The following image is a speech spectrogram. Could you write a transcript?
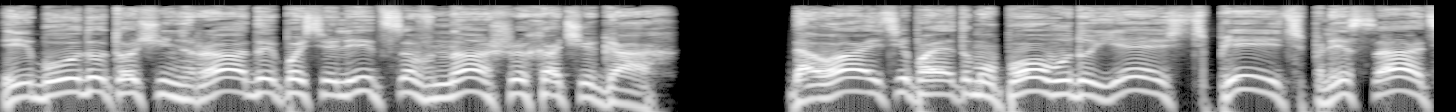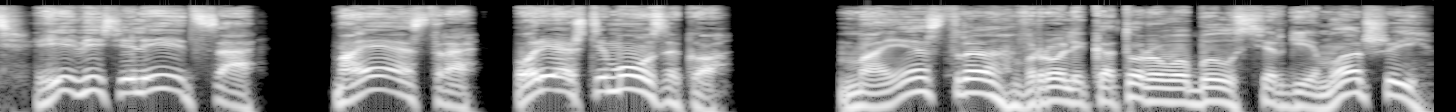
«И будут очень рады поселиться в наших очагах. Давайте по этому поводу есть, пить, плясать и веселиться. Маэстро, урежьте музыку!» Маэстро, в роли которого был Сергей-младший,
